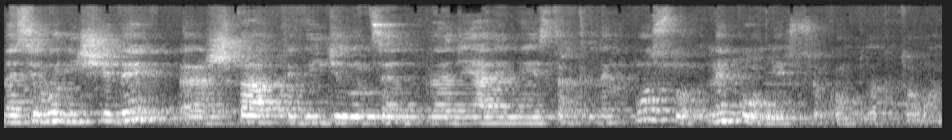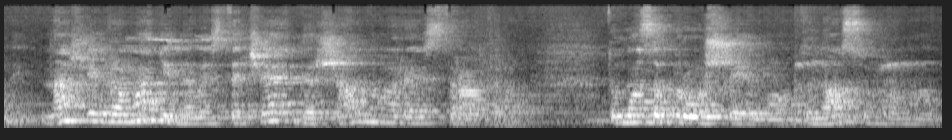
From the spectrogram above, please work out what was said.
На сьогоднішній день е, штат відділу Центру надання адміністративних послуг не повністю комплектований. Нашій громаді не вистачає державного реєстратора, тому запрошуємо до нас у громаду.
